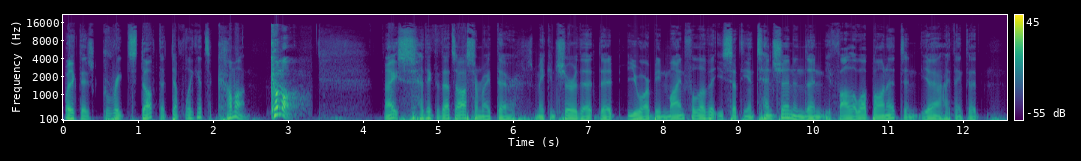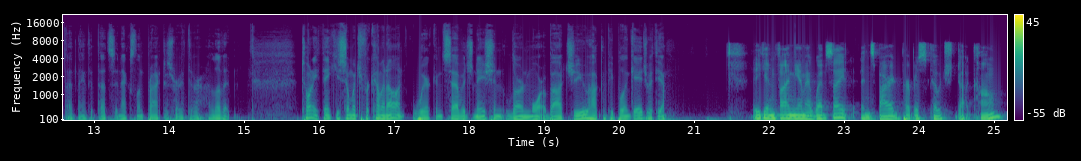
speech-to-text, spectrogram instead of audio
Well, I think there's great stuff that definitely gets a come on. Come on. Nice. I think that that's awesome right there. Just making sure that that you are being mindful of it, you set the intention, and then you follow up on it. And yeah, I think that I think that that's an excellent practice right there. I love it. Tony, thank you so much for coming on. Where can Savage Nation learn more about you? How can people engage with you? You can find me on my website, inspiredpurposecoach.com,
